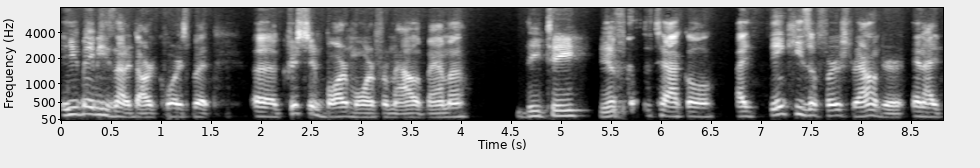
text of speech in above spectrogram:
he maybe he's not a dark horse, but uh, Christian Barmore from Alabama. DT, yep. The tackle. I think he's a first rounder, and I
